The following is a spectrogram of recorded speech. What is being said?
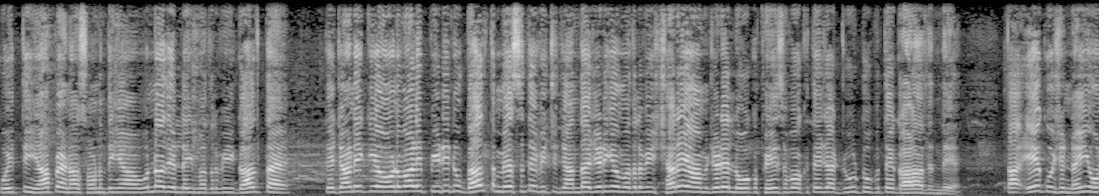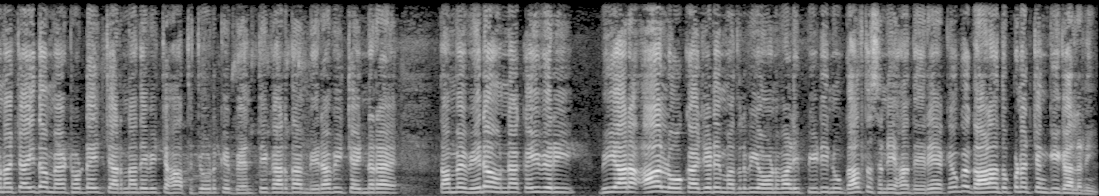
ਕੋਈ ਧੀਆਂ ਭੈਣਾਂ ਸੁਣਦੀਆਂ, ਉਹਨਾਂ ਦੇ ਲਈ ਮਤਲਬ ਵੀ ਗਲਤ ਹੈ। ਤੇ ਜਾਣੇ ਕਿ ਆਉਣ ਵਾਲੀ ਪੀੜ੍ਹੀ ਨੂੰ ਗਲਤ ਮਿਸ ਦੇ ਵਿੱਚ ਜਾਂਦਾ, ਜਿਹੜੀਆਂ ਮਤਲਬ ਵੀ ਸ਼ਰੇਆਮ ਜਿਹੜੇ ਲੋਕ ਫੇਸਬੁੱਕ ਤੇ ਜਾਂ YouTube ਤੇ ਗਾਲਾਂ ਦਿੰਦੇ ਆ। ਤਾਂ ਇਹ ਕੁਝ ਨਹੀਂ ਹੋਣਾ ਚਾਹੀਦਾ। ਮੈਂ ਤੁਹਾਡੇ ਚਰਨਾਂ ਦੇ ਵਿੱਚ ਹੱਥ ਜੋੜ ਕੇ ਬੇਨਤੀ ਕਰਦਾ, ਮੇਰਾ ਵੀ ਚੈਨਲ ਹੈ, ਤਾਂ ਮੈਂ ਵੇਖਣਾ ਹੁੰਨਾ ਕਈ ਵਾਰੀ ਵੀ ਯਾਰ ਆਹ ਲੋਕ ਆ ਜਿਹੜੇ ਮਤਲਬ ਵੀ ਆਉਣ ਵਾਲੀ ਪੀੜ੍ਹੀ ਨੂੰ ਗਲਤ ਸੁਨੇਹਾ ਦੇ ਰਹੇ ਆ, ਕਿਉਂਕਿ ਗਾਲਾਂ ਦੁੱਪਣਾ ਚੰਗੀ ਗੱਲ ਨਹੀਂ।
